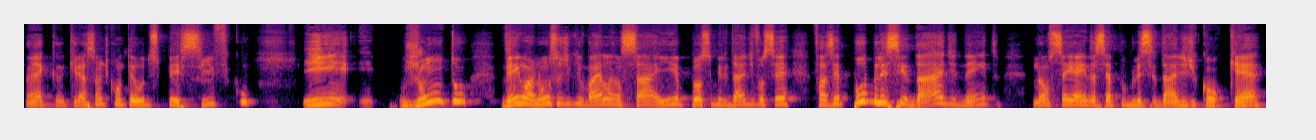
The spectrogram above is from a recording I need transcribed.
né? Criação de conteúdo específico e, e junto vem o anúncio de que vai lançar aí a possibilidade de você fazer publicidade dentro. Não sei ainda se é publicidade de qualquer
